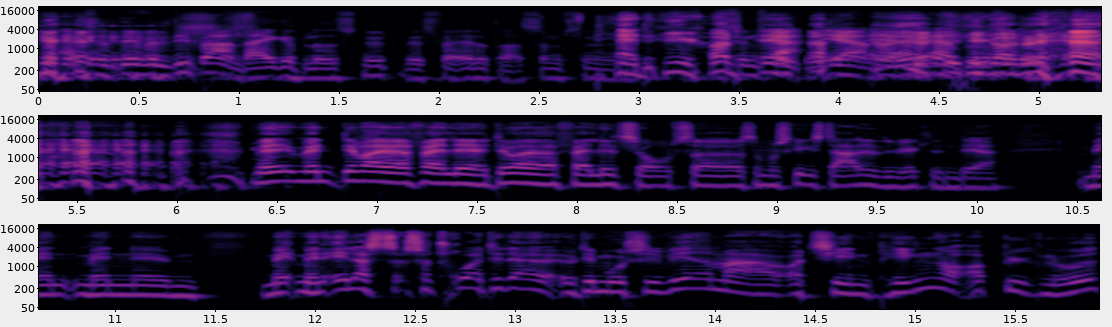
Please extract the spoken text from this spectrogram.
ja, altså, det er vel de børn, der ikke er blevet snydt, hvis forældre, som sådan... ja, det kan godt synes, ja, det er ja, ja, det er kan godt men, men det var i hvert fald øh, det var i hvert fald lidt sjovt, så, så måske startede det virkelig den der. Men, men, øh, men, men ellers så, så tror jeg, det der det motiverede mig at tjene penge og opbygge noget.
